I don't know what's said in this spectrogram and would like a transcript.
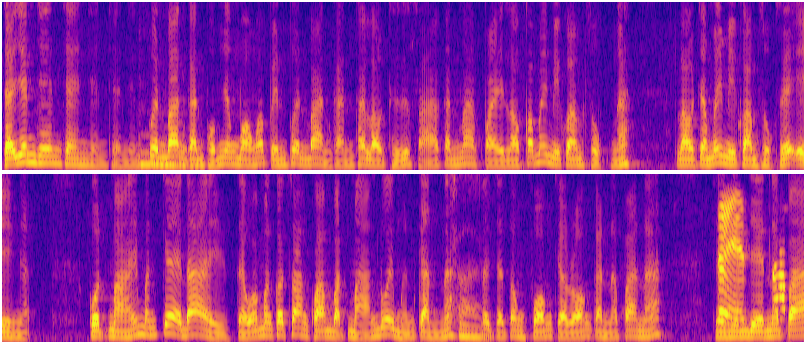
ใจเย็นเย็นๆใจเย็นใจเย็นเพื่อนบ้านกัน ผมยังมองว่าเป็นเพื่อนบ้านกัน ถ้าเราถือสากันมากไป เราก็ไม่มีความสุขนะ เราจะไม่มีความสุขเสียเองอะ่ะกฎหมายมันแก้ได้ แต่ว่ามันก็สร้างความบัดหมางด้วยเหมือนกันนะใช่ถ้าจะต้องฟ้องจะร้องกันนะป้านะใจแต่เย็นๆนะป้า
